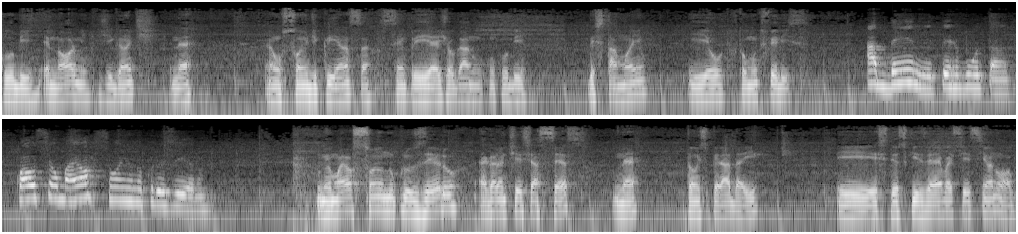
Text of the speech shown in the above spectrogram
clube enorme, gigante, né? É um sonho de criança, sempre é jogar num, num clube desse tamanho e eu estou muito feliz. A Dene pergunta: qual o seu maior sonho no Cruzeiro? O meu maior sonho no Cruzeiro é garantir esse acesso, né? Tão esperado aí. E se Deus quiser, vai ser esse ano logo.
